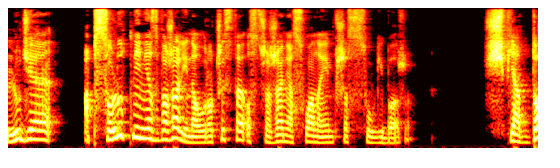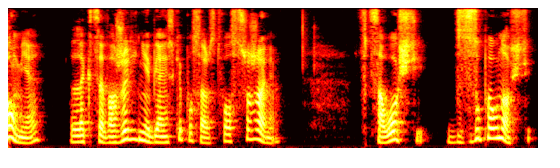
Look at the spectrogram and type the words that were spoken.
ludzie absolutnie nie zważali na uroczyste ostrzeżenia słane im przez sługi Boże. Świadomie lekceważyli niebiańskie poselstwo ostrzeżenia w całości, w zupełności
